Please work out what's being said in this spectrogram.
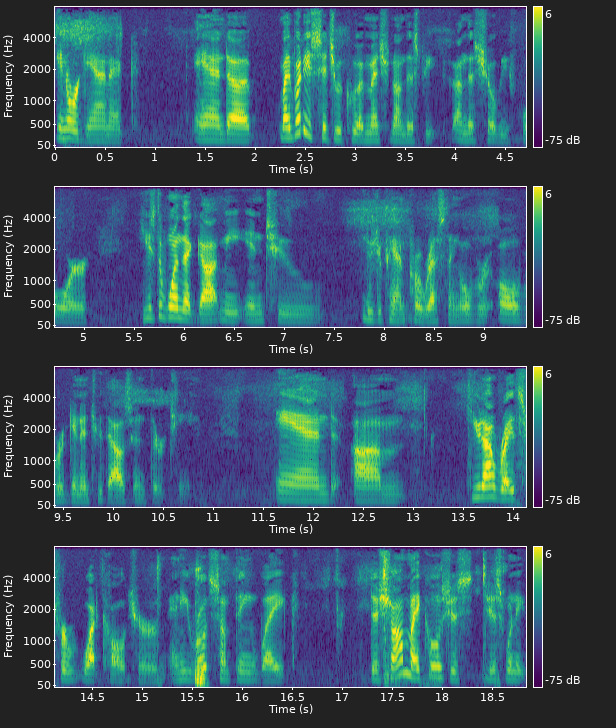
inorganic, and uh, my buddy Sidgwick, who I mentioned on this on this show before, he's the one that got me into New Japan Pro Wrestling over over again in 2013. And um, he now writes for What Culture, and he wrote something like, "Does Shawn Michaels just just when he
